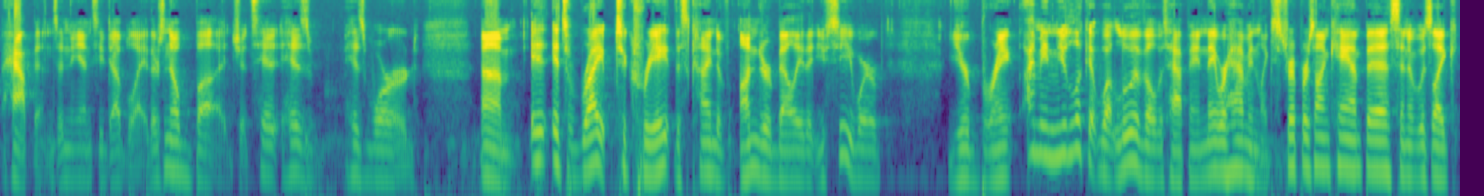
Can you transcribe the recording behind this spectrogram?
happens in the NCAA. There's no budge. It's his his, his word. Um, it, it's ripe to create this kind of underbelly that you see where your brain i mean you look at what louisville was happening they were having like strippers on campus and it was like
